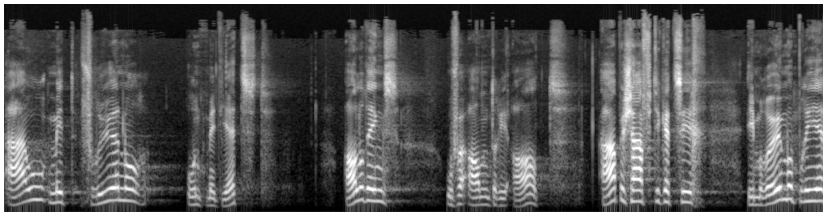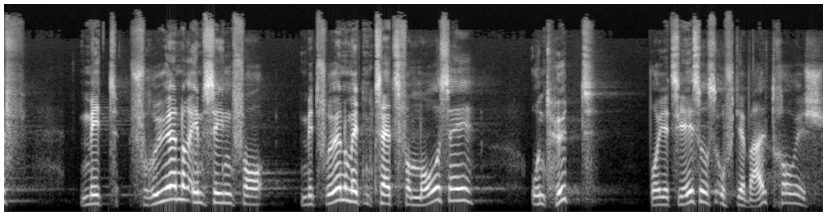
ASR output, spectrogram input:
auch mit früher und mit jetzt. Allerdings auf eine andere Art. Er beschäftigt sich im Römerbrief mit früher im Sinn von mit früher mit dem Gesetz von Mose und heute wo jetzt Jesus auf die Welt gekommen ist.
